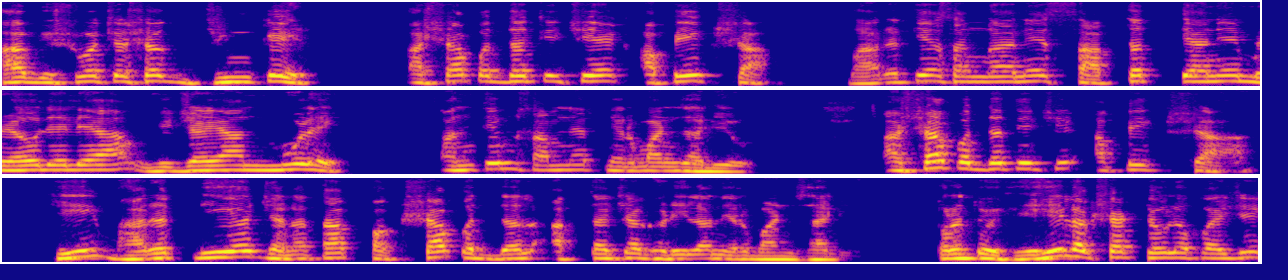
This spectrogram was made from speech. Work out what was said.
हा विश्वचषक जिंकेल अशा पद्धतीची एक अपेक्षा भारतीय संघाने सातत्याने मिळवलेल्या विजयांमुळे अंतिम सामन्यात निर्माण झाली होती. अशा पद्धतीची अपेक्षा ही भारतीय जनता पक्षाबद्दल आत्ताच्या घडीला निर्माण झाली. परंतु हेही लक्षात ठेवलं पाहिजे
